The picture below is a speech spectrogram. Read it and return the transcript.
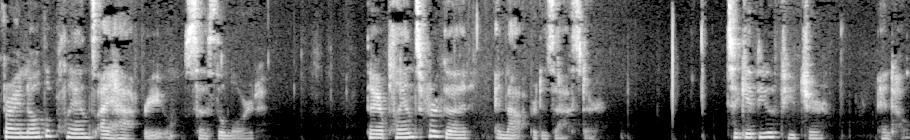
For I know the plans I have for you, says the Lord. They are plans for good and not for disaster, to give you a future and hope.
